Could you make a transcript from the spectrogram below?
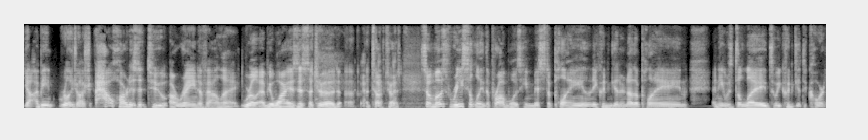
Yeah, I mean, really, Josh, how hard is it to arraign a valet? Really, I mean, why is this such a, a, tough choice? So, most recently, the problem was he missed a plane and he couldn't get another plane and he was delayed, so he couldn't get to court.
